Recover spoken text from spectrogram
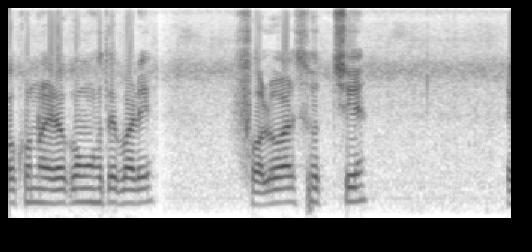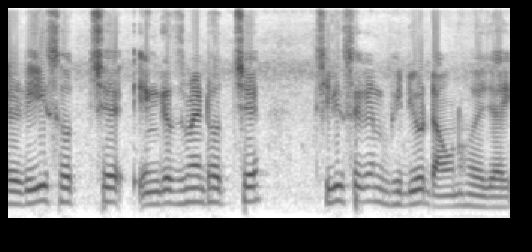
কখনো এরকমও হতে পারে। ফলোয়ার্স হচ্ছে রিচ হচ্ছে এঙ্গেজমেন্ট হচ্ছে থ্রি সেকেন্ড ভিডিও ডাউন হয়ে যায়।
